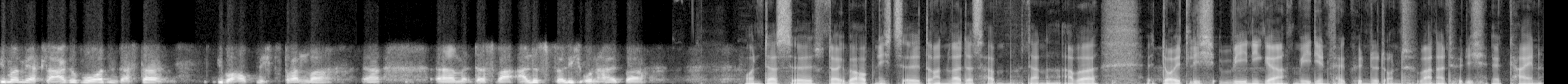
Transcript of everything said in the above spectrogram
immer mehr klar geworden, dass da überhaupt nichts dran war. Ja, ähm, das war alles völlig unhaltbar. Und dass äh, da überhaupt nichts äh, dran war, das haben dann aber äh, deutlich weniger Medien verkündet und war natürlich äh, kein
